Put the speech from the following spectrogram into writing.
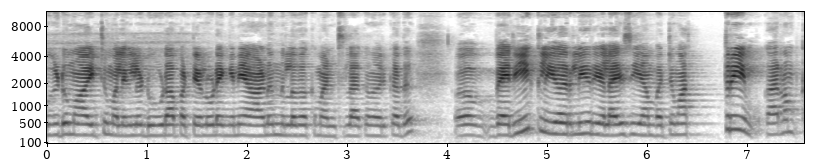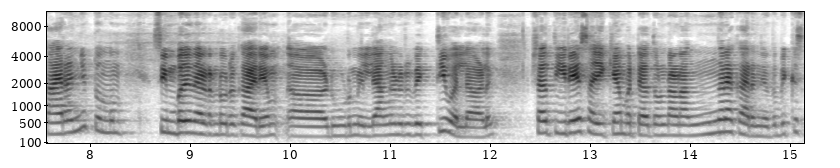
വീടുമായിട്ടും അല്ലെങ്കിൽ ഡൂഡ് ആ പട്ടികളോട് എങ്ങനെയാണ് എന്നുള്ളതൊക്കെ മനസ്സിലാക്കുന്നവർക്ക് അത് വെരി ക്ലിയർലി റിയലൈസ് ചെയ്യാൻ പറ്റും. അത്രയും കാരണം കരഞ്ഞിട്ടൊന്നും സിമ്പതി നേടേണ്ട ഒരു കാര്യം ഡൂഡിനില്ല. അങ്ങനെ ഒരു വ്യക്തിയുമല്ല ആൾ. പക്ഷെ അത് തീരെ സഹിക്കാൻ പറ്റാത്തതുകൊണ്ടാണ് അങ്ങനെ കരഞ്ഞത്. ബിക്കോസ്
